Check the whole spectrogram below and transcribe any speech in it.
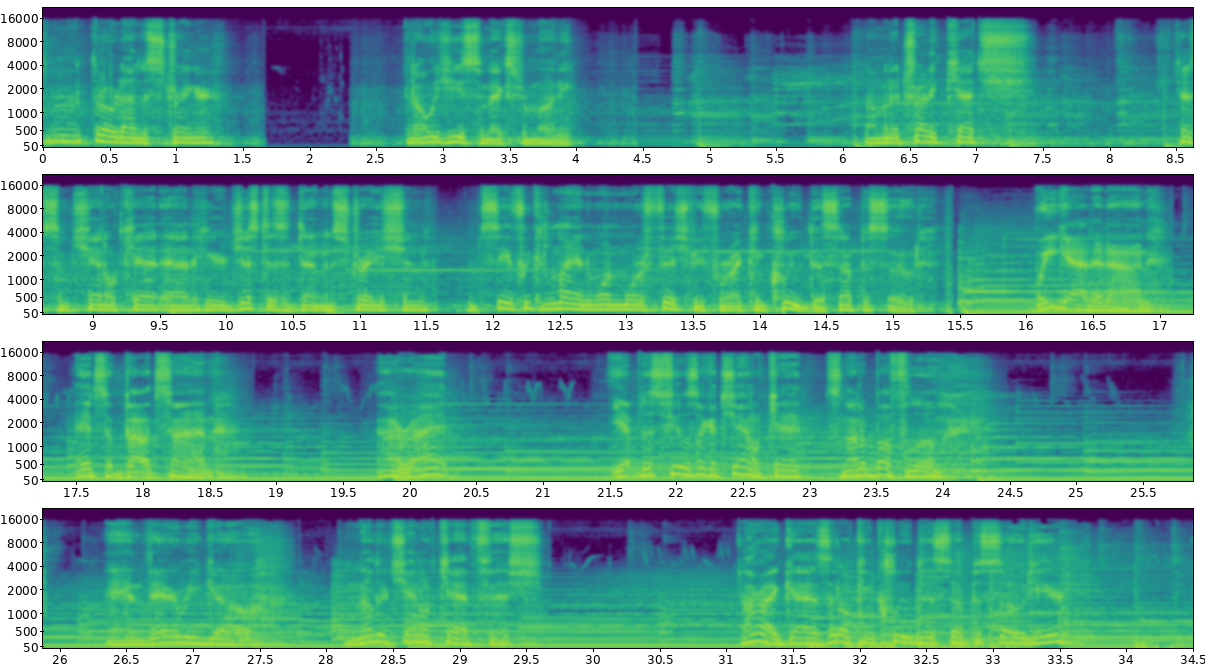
Uh, throw it on the stringer. Could always use some extra money. I'm gonna try to catch catch some channel cat out here just as a demonstration see if we can land one more fish before I conclude this episode. We got it on. It's about time. All right. Yep, this feels like a channel cat. It's not a buffalo. And there we go. Another channel catfish. All right, guys, that'll conclude this episode here.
